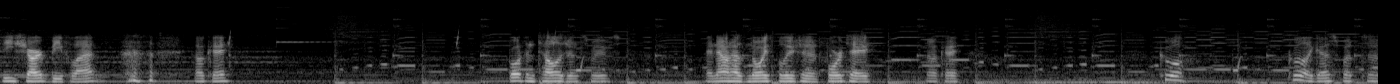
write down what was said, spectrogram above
C sharp, B flat. okay. Both intelligence moves. And now it has noise pollution and forte. Okay. Cool. Cool, I guess, but uh,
